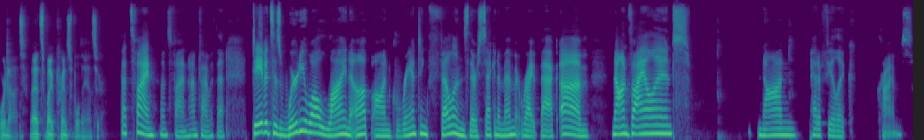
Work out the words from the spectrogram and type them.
or not. That's my principled answer That's fine. That's fine. I'm fine with that. David says, "Where do you all line up on granting felons their Second Amendment right back? Um, nonviolent, non-pedophilic crimes.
